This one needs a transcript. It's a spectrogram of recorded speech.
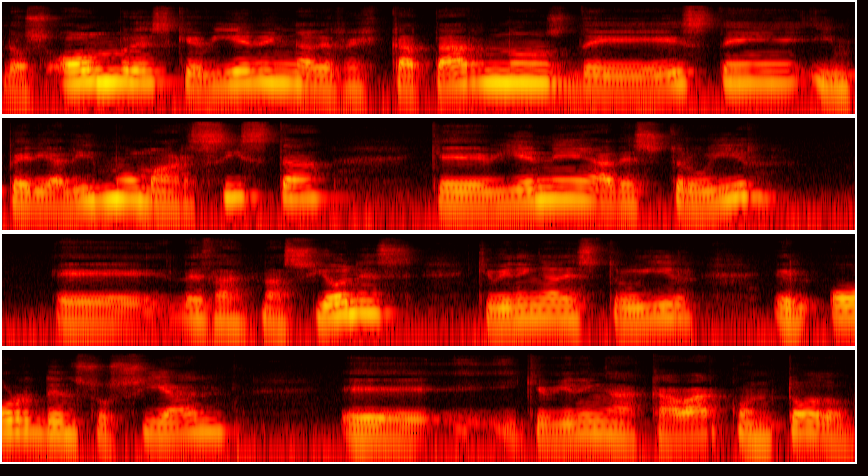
Los hombres que vienen a rescatarnos de este imperialismo marxista que viene a destruir eh, las naciones, que vienen a destruir el orden social, eh, y que vienen a acabar con todo.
